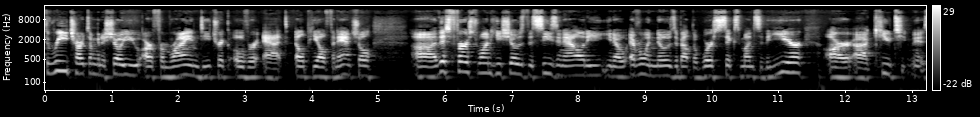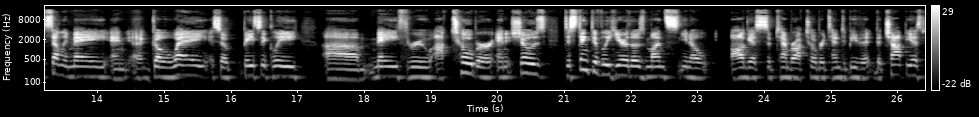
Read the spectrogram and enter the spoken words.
three charts I'm going to show you are from Ryan Detrick over at LPL Financial. Uh, this first one, he shows the seasonality. You know, everyone knows about the worst six months of the year are uh, Q2, uh, sell in May and uh, go away. So basically, um, May through October, and it shows distinctively here those months, you know, August, September, October tend to be the, the choppiest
